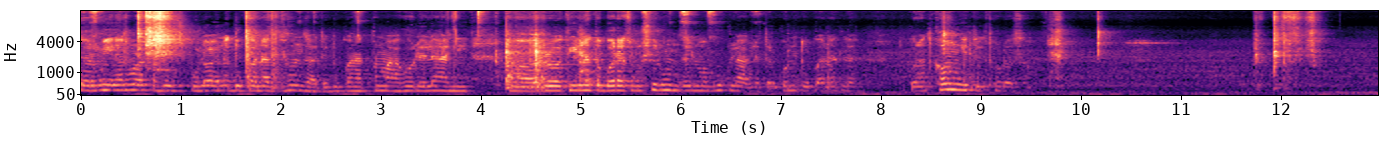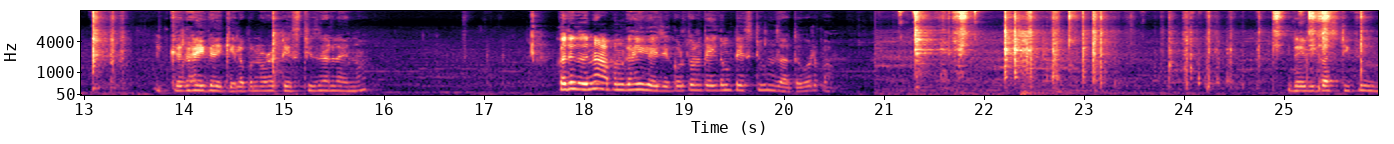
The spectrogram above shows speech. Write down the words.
तर मी ना थोडासा व्हेज पुलाव ना दुकानात घेऊन जाते. दुकानात पण मागवलेलं आहे आणि रतील ना तर बराच उशीर होऊन जाईल. मग भूक लागली तर कोणी दुकानातल्या दुकानात खाऊन घेतील थोडंसं. इतकं घाई घाई केलं पण एवढा टेस्टी झाला आहे ना. कधी कधी ना आपण घाई घाई जे करतो ना ते एकदम टेस्टी होऊन जातं बरं का. देविकाच टिफिन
